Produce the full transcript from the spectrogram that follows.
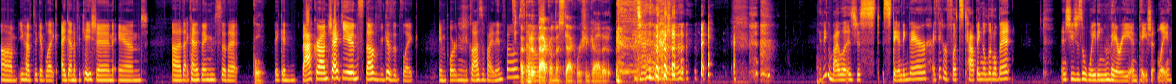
Um, you have to give like identification and uh, that kind of thing so that Cool. they can background check you and stuff because it's like important classified info. I put it back on the stack where she got it. I think Myla is just standing there. I think her foot's tapping a little bit. And she's just waiting very impatiently.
